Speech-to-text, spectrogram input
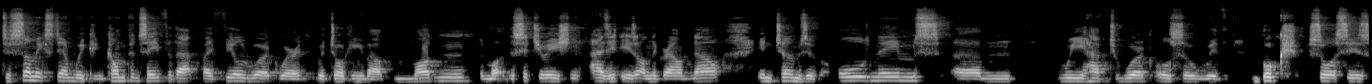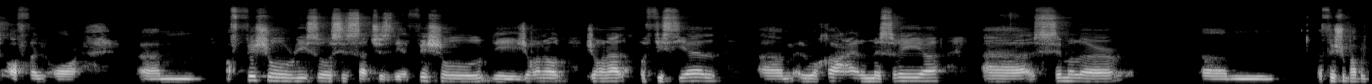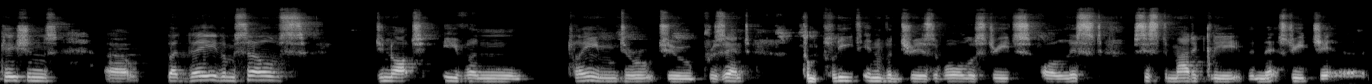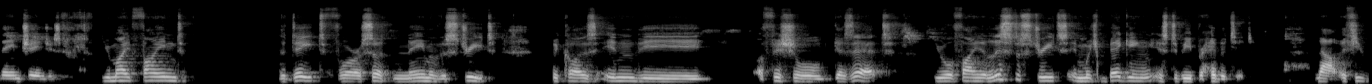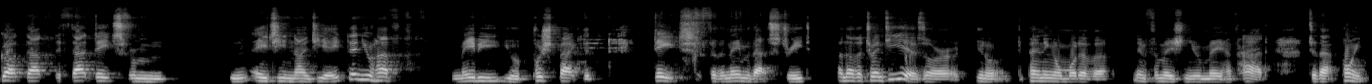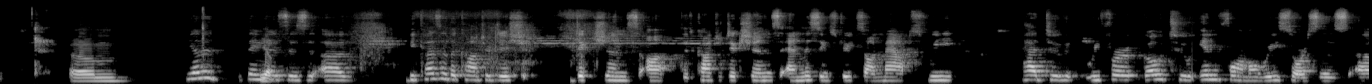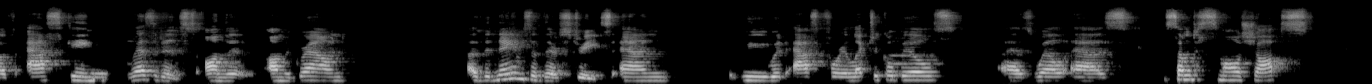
To some extent, we can compensate for that by field work where we're talking about modern, the, the situation as it is on the ground now. In terms of old names, um, we have to work also with book sources often or um, official resources such as the official, the Journal, Journal Officiel, um, Al Misriya, uh, similar um, official publications, uh, but they themselves do not even claim to, to present complete inventories of all the streets or list systematically the street cha- name changes. You might find the date for a certain name of a street because in the official gazette you will find a list of streets in which begging is to be prohibited. Now, if you've got that, if that dates from 1898, then you have maybe you have pushed back the date for the name of that street another 20 years, or you know, depending on whatever information you may have had to that point. Um, the other thing yep. is, is uh, because of the contradictions, on, the contradictions and missing streets on maps, we had to refer go to informal resources of asking residents on the on the ground uh, the names of their streets, and we would ask for electrical bills as well as some small shops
